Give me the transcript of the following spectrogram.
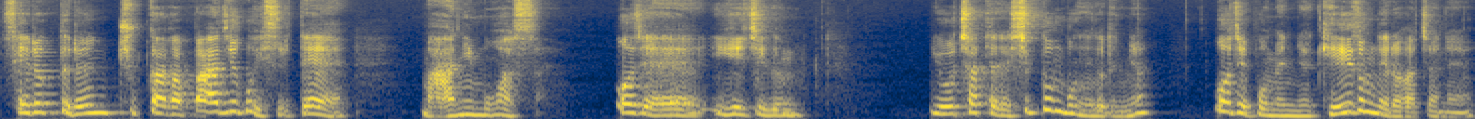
세력들은 주가가 빠지고 있을 때 많이 모았어요. 어제 이게 지금 요 차트가 10분 봉이거든요. 어제 보면요. 계속 내려갔잖아요.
